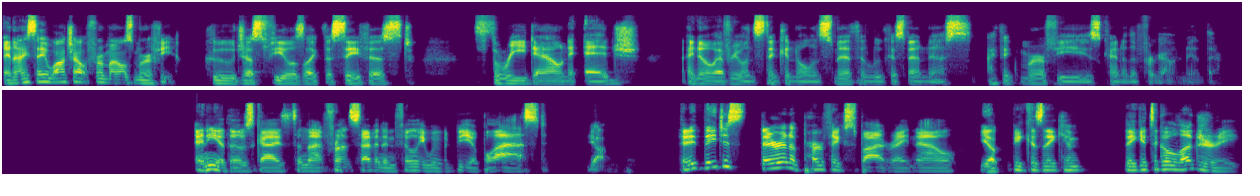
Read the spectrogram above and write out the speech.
And I say watch out for Myles Murphy, who just feels like the safest three down edge. I know everyone's thinking Nolan Smith and Lucas Van Ness. I think Murphy is kind of the forgotten man there. any of those guys in that front seven in Philly would be a blast. Yeah. They they just they're in a perfect spot right now. Yep. Because they can they get to go luxury.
